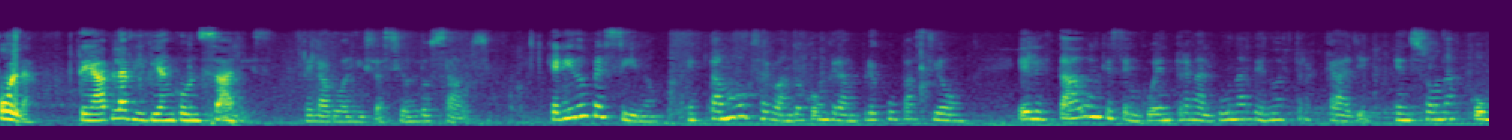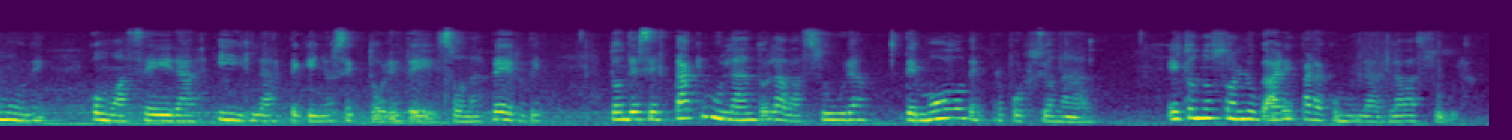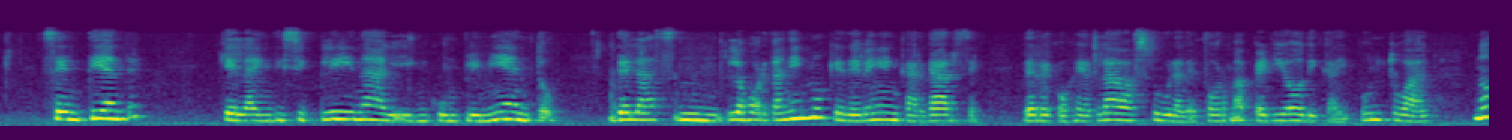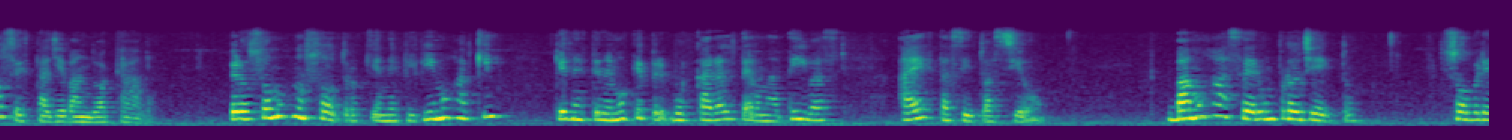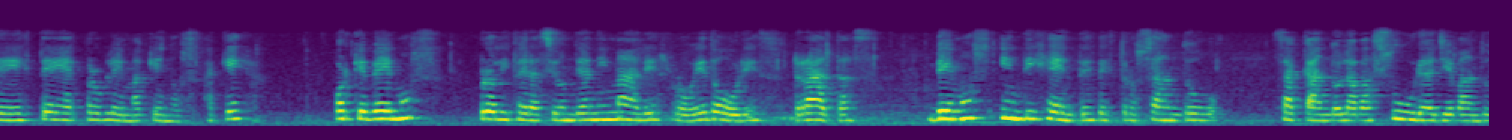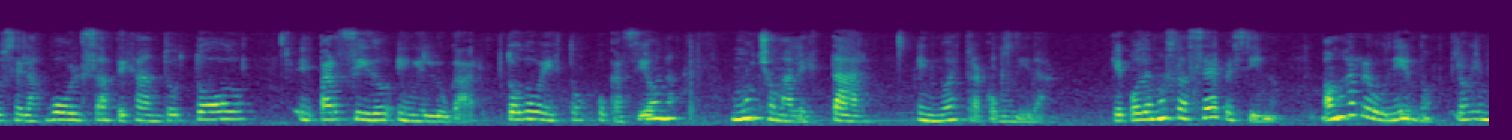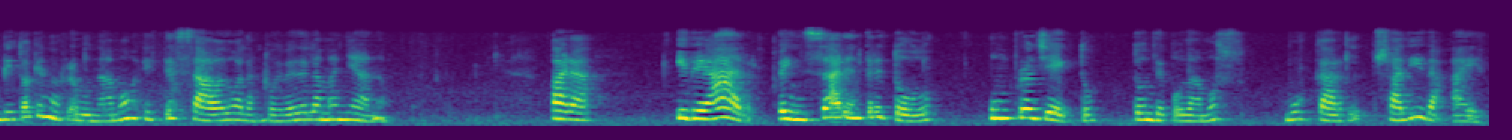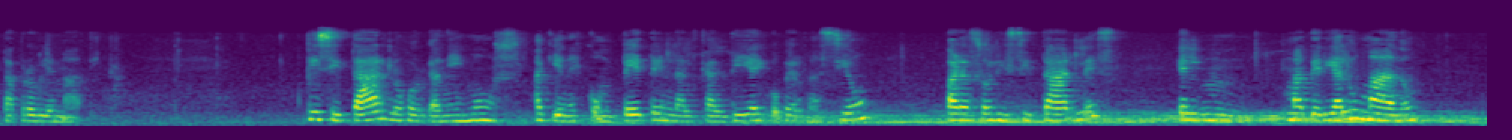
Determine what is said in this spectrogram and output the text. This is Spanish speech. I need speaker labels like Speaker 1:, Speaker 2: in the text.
Speaker 1: Hola, te habla Vivian González de la urbanización Los Sauces. Queridos vecinos, estamos observando con gran preocupación el estado en que se encuentran algunas de nuestras calles en zonas comunes como aceras, islas, pequeños sectores de zonas verdes, donde se está acumulando la basura de modo desproporcionado. Estos no son lugares para acumular la basura. Se entiende que la indisciplina, el incumplimiento de las, mm, los organismos que deben encargarse de recoger la basura de forma periódica y puntual no se está llevando a cabo. Pero somos nosotros quienes vivimos aquí quienes tenemos que buscar alternativas a esta situación. Vamos a hacer un proyecto sobre este problema que nos aqueja, porque vemos proliferación de animales, roedores, ratas, vemos indigentes destrozando, sacando la basura, llevándose las bolsas, dejando todo esparcido en el lugar. Todo esto ocasiona mucho malestar en nuestra comunidad. ¿Qué podemos hacer, vecinos? Vamos a reunirnos. Los invito a que nos reunamos este sábado a las 9 de la mañana para idear, pensar entre todos un proyecto donde podamos buscar salida a esta problemática. Visitar los organismos a quienes competen la alcaldía y gobernación para solicitarles el material humano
